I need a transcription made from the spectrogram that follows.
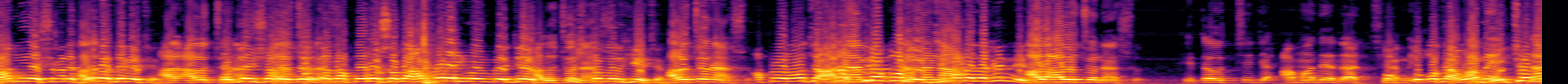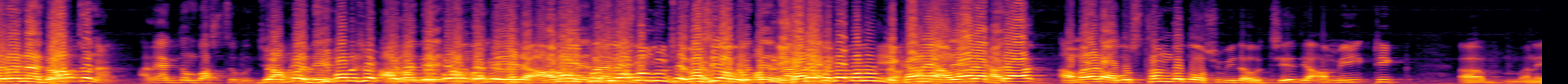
ভাঙিয়ে সেখানে ক্ষমতা থেকেছেন পঁচিশ সালে কলকাতা পৌরসভা আপনারাই যে আলোচনা দেখিয়েছেন আলোচনা আপনারা বলছেন আলোচনা আসো এটা হচ্ছে যে আমাদের রাজ্যে আমি- একদম বাস্তব এখানে- আমার একটা আমার একটা অবস্থানগত অসুবিধা হচ্ছে যে আমি ঠিক আহ, মানে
